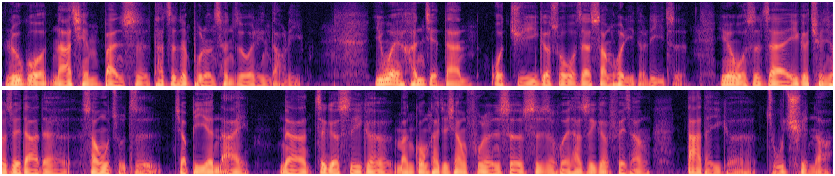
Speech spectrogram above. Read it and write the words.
如果拿钱办事，他真的不能称之为领导力。因为很简单，我举一个说我在商会里的例子，因为我是在一个全球最大的商务组织叫 BNI，那这个是一个蛮公开，就像福人社、狮子会，它是一个非常大的一个族群啊。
